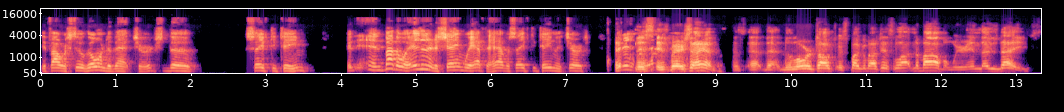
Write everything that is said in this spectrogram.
if I were still going to that church, the safety team. And, and by the way, isn't it a shame we have to have a safety team at church? It's, it's very sad. Uh, the, the, Lord talked, spoke about this a lot in the Bible. We are in those days,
